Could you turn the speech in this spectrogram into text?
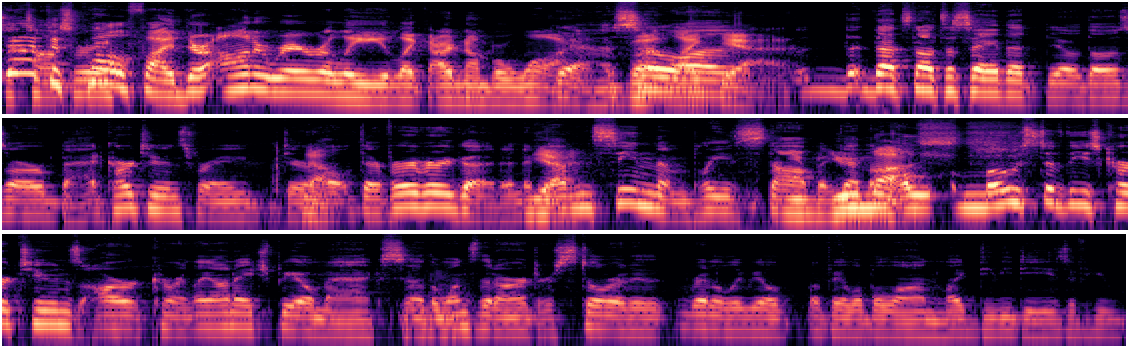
They're not disqualified. They're honorarily like our number one. Yeah, but so like uh, yeah, th- that's not to say that you know those are bad cartoons for any. They're, No. they're very very good, and if you haven't seen them, please stop You- and you get them. Must. Most of these cartoons are currently on HBO Max. Uh, The Mm-hmm. ones that aren't are still ready, readily available on like DVDs if you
